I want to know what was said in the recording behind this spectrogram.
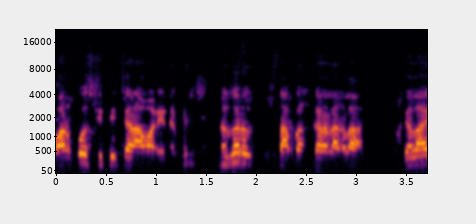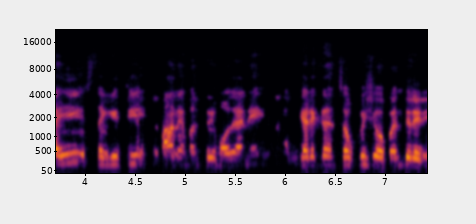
वारको सिटीच्या नावाने नवीन नगर स्थापन करायला लागला. त्यालाही स्थगिती माननीय मंत्री महोदयांनी या ठिकाणी चौकशी ओपन दिलेली.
